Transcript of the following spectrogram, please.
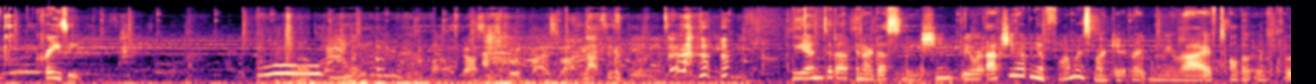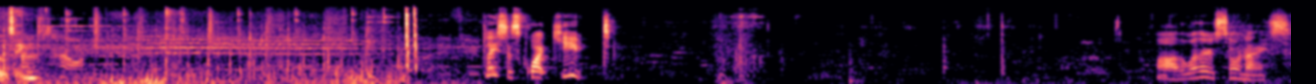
Crazy. Ooh. Das ist gut, Weißwein. Das ist gut. We ended up in our destination. They were actually having a farmer's market right when we arrived, although it was closing. Place is quite cute. Ah, the weather is so nice.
